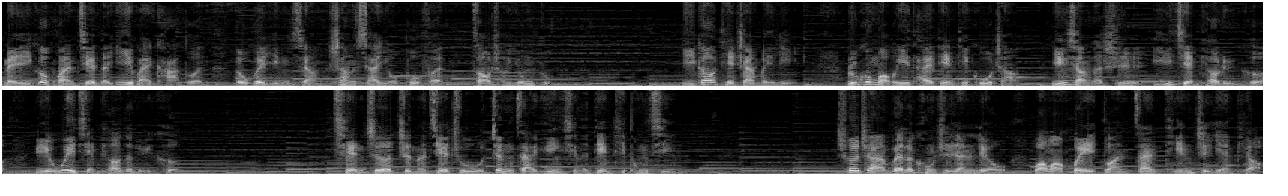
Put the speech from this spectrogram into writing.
每一个环节的意外卡顿都会影响上下游部分，造成拥堵。以高铁站为例，如果某一台电梯故障，影响的是已检票旅客与未检票的旅客，前者只能借助正在运行的电梯通行。车站为了控制人流，往往会短暂停止验票，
